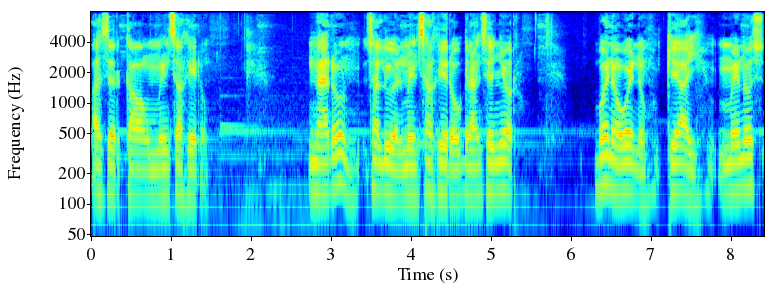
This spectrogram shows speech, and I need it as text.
acercaba un mensajero. Narón, saludó el mensajero, gran señor. Bueno, bueno, ¿qué hay? Menos,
